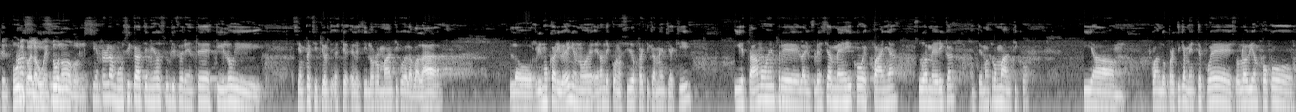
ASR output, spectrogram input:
del público, Ah, de la juventud, sí. ¿no? Siempre la música ha tenido sus diferentes estilos y siempre existió el, este- el estilo romántico de la balada. Los ritmos caribeños no eran desconocidos prácticamente aquí. Y estábamos entre la influencia de México, España, Sudamérica en temas románticos. Y am, cuando prácticamente pues solo habían pocos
